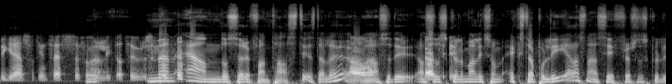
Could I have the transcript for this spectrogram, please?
begränsat intresse för litteratur. Men ändå så är det fantastiskt, eller hur? Ja. Alltså, det, alltså skulle man liksom extrapolera sådana här siffror så skulle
